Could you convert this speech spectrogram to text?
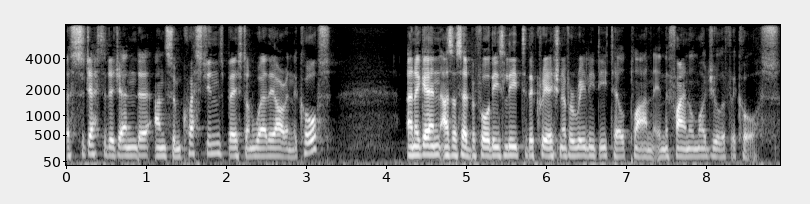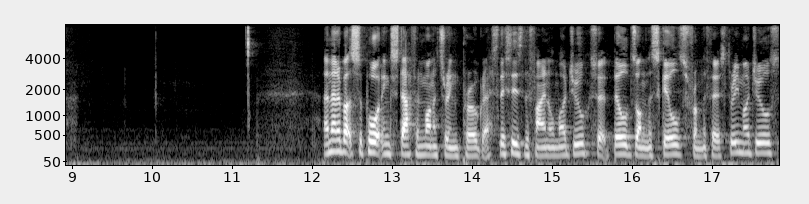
a suggested agenda and some questions based on where they are in the course. And again, as I said before, these lead to the creation of a really detailed plan in the final module of the course. And then about supporting staff and monitoring progress. This is the final module, so it builds on the skills from the first three modules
